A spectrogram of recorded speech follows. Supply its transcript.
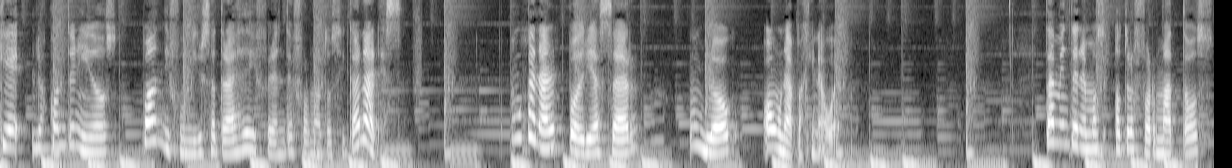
que los contenidos puedan difundirse a través de diferentes formatos y canales. Un canal podría ser un blog o una página web. También tenemos otros formatos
